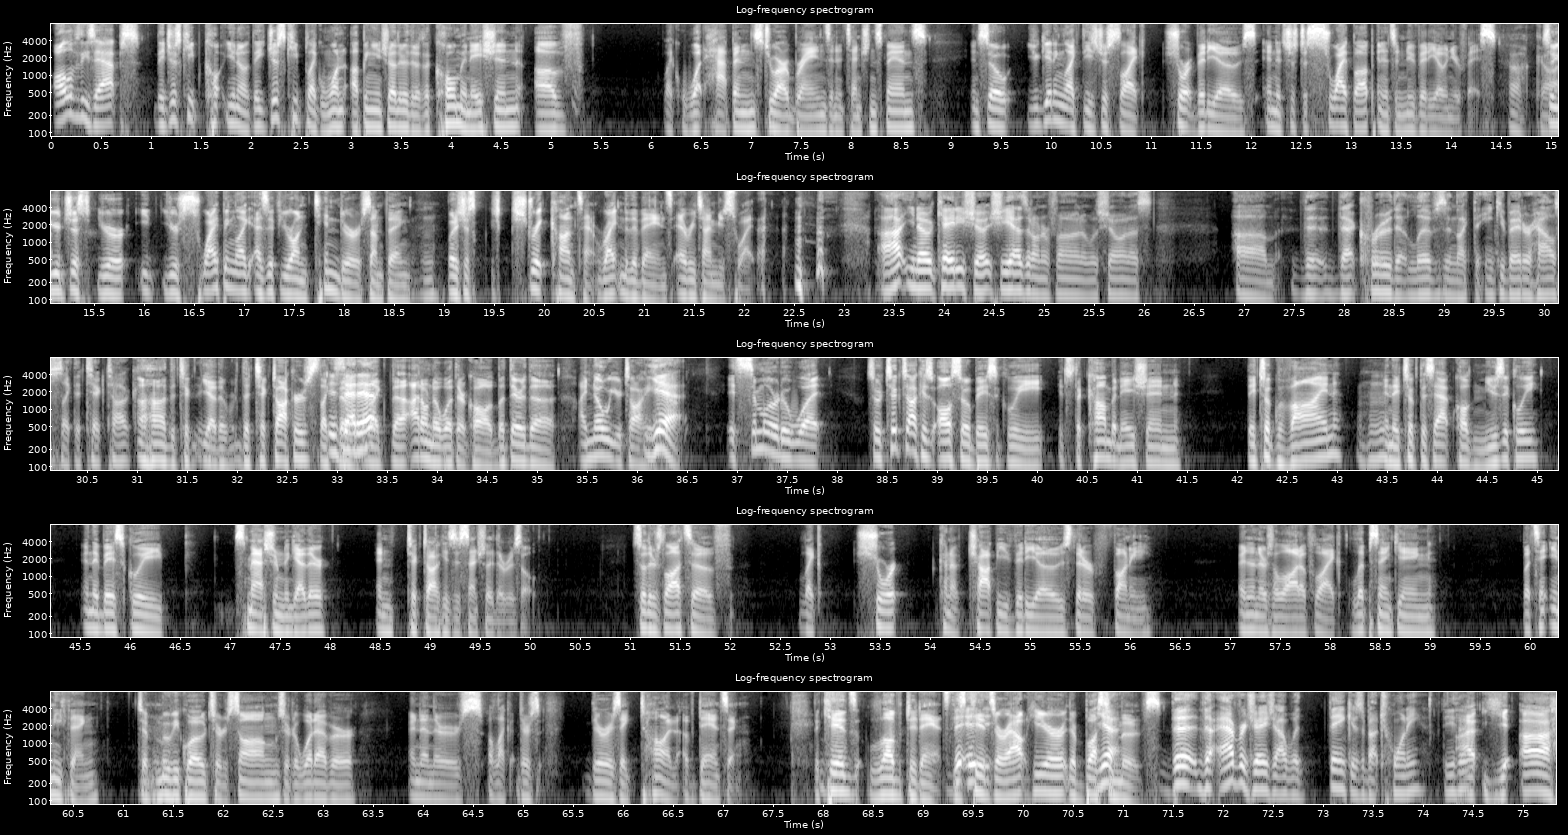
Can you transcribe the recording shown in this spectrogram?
all of these apps. They just keep you know they just keep like one upping each other. They're the culmination of like what happens to our brains and attention spans. And so you're getting like these just like short videos and it's just a swipe up and it's a new video in your face. Oh god. So you're just you're you're swiping like as if you're on Tinder or something, mm-hmm. but it's just straight content right into the veins every time you swipe. I, uh, you know, Katie showed she has it on her phone and was showing us um the that crew that lives in like the incubator house, like the TikTok. Uh huh. The tic- yeah the the TikTokers like Is the, that it? like the I don't know what they're called, but they're the I know what you're talking. yeah. about. it's similar to what. So TikTok is also basically it's the combination. They took Vine Mhm. and they took this app called Musically, and they basically smashed them together, and TikTok is essentially the result. So there's lots of like short, kind of choppy videos that are funny, and then there's a lot of like lip syncing, but to anything, to Mhm. movie quotes or to songs or to whatever, and then there's a, like there's there is a ton of dancing. The kids love to dance. These The- it- kids are out here; they're busting Yeah. moves. The the average age I would think is about twenty. Do you think, I, yeah, uh,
